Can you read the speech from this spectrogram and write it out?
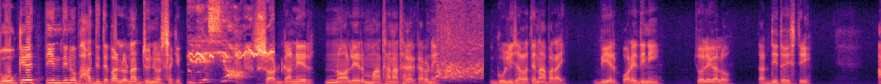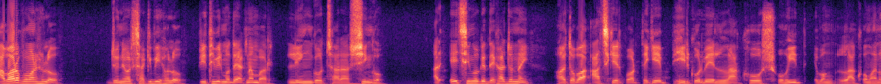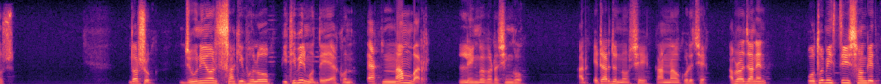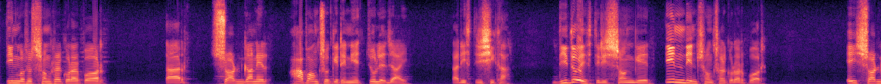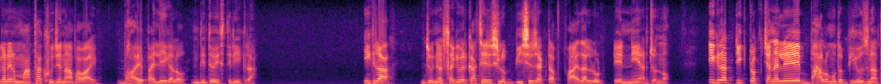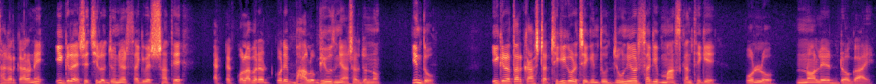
বউকে তিন দিনও ভাত দিতে পারল না জুনিয়র সাকিব। শর্টগানের নলের মাথা না থাকার কারণে গুলি চালাতে না পারায় বিয়ের পরের দিনই চলে গেল তার দ্বিতীয় স্ত্রী। আবারও প্রমাণ হলো জুনিয়র সাকিবই হলো পৃথিবীর মধ্যে এক নাম্বার লিঙ্গ ছাড়া সিংহ। আর এই সিংহকে দেখার জন্যই হয়তোবা আজকের পর থেকে ভিড় করবে লাখো শহীদ এবং লাখো মানুষ। দর্শক জুনিয়র সাকিব হলো পৃথিবীর মধ্যে এখন এক নাম্বার লিঙ্গ কাটা সিংহ। আর এটার জন্য সে কান্নাও করেছে। আপনারা জানেন, প্রথম স্ত্রীর সঙ্গে তিন বছর সংসার করার পর তার শর্টগানের হাফ অংশ কেটে নিয়ে চলে যায় তার স্ত্রী শিখা। দ্বিতীয় স্ত্রীর সঙ্গে তিন দিন সংসার করার পর এই শর্টগানের মাথা খুঁজে না পাওয়ায় ভয়ে পালিয়ে গেল দ্বিতীয় স্ত্রী ইকরা। ইকরা জুনিয়র সাকিবের কাছে এসেছিল বিশেষ একটা ফায়দা লুটে নেয়ার জন্য। ইকরার টিকটক চ্যানেলে ভালো মতো ভিউজ না থাকার কারণে ইগরা এসেছিল জুনিয়র সাকিবের সাথে একটা কোলাবোরেট করে ভালো ভিউজ নিয়ে আসার জন্য। কিন্তু ইগরা তার কাজটা ঠিকই করেছে, কিন্তু জুনিয়র সাকিব মাঝখান থেকে পড়ল নলের ডগায়।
